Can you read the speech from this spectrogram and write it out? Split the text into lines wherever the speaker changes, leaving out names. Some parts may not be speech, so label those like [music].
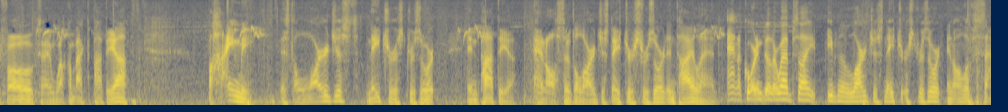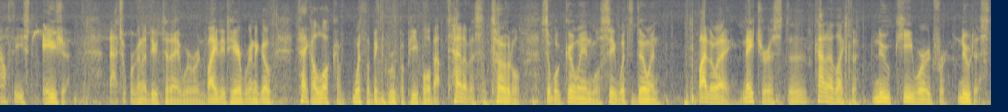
Folks, and welcome back to Pattaya. Behind me is the largest naturist resort in Pattaya and also the largest naturist resort in Thailand. And according to their website, even the largest naturist resort in all of Southeast Asia. That's what we're gonna do today. We were invited here. We're gonna go take a look with a big group of people, about 10 of us in total. So we'll go in, we'll see what's doing. By the way, naturist, uh, kind of like the new keyword for nudist.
